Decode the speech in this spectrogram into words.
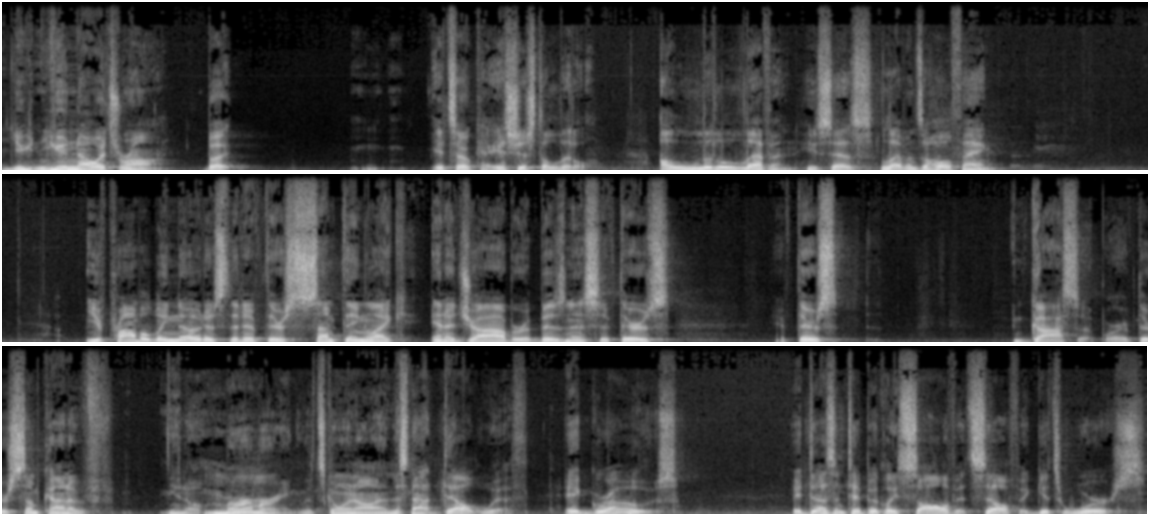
You, you know it's wrong, but it's okay. It's just a little. A little leaven, he says. Leaven's the whole thing. You've probably noticed that if there's something like in a job or a business, if there's if there's gossip or if there's some kind of you know murmuring that's going on that's not dealt with, it grows. It doesn't typically solve itself, it gets worse.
